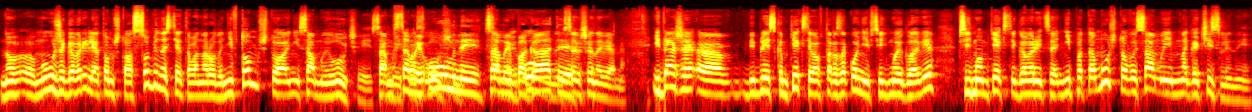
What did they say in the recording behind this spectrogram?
Но мы уже говорили о том, что особенность этого народа не в том, что они самые лучшие, самые, самые умные, самые, самые богатые. Умные, совершенно верно. И даже э, в библейском тексте, во Второзаконии, в седьмой главе, в седьмом тексте говорится, не потому, что вы самые многочисленные,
